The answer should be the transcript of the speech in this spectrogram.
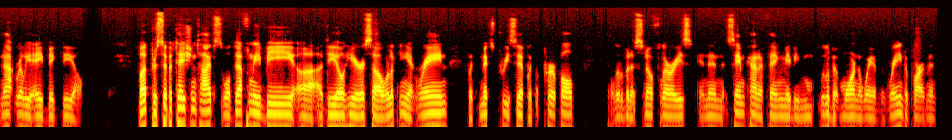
not really a big deal. But precipitation types will definitely be uh, a deal here. So we're looking at rain with mixed precip with the purple, a little bit of snow flurries, and then same kind of thing, maybe a little bit more in the way of the rain department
